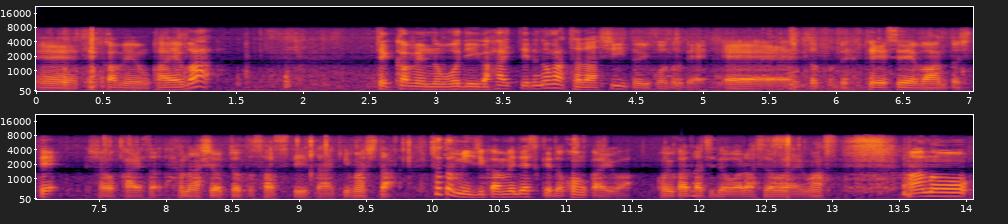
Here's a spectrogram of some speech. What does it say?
えー鉄仮面を買えば、鉄仮面のボディが入っているのが正しいということで、えー、ちょっとね、訂正版として紹介さ、話をちょっとさせていただきました。ちょっと短めですけど、今回はこういう形で終わらせてもらいます。あの、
